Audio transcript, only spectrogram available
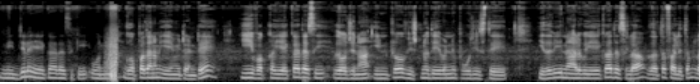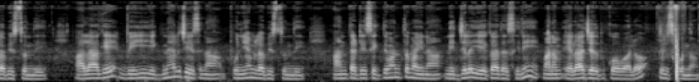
నిజ్జల ఏకాదశికి ఉన్న గొప్పదనం ఏమిటంటే ఈ ఒక్క ఏకాదశి రోజున ఇంట్లో విష్ణుదేవుణ్ణి పూజిస్తే ఇరవై నాలుగు ఏకాదశుల వ్రత ఫలితం లభిస్తుంది. అలాగే వెయ్యి యజ్ఞాలు చేసిన పుణ్యం లభిస్తుంది. అంతటి శక్తివంతమైన నిజ్జల ఏకాదశిని మనం ఎలా జరుపుకోవాలో తెలుసుకుందాం.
